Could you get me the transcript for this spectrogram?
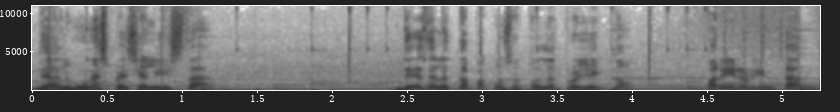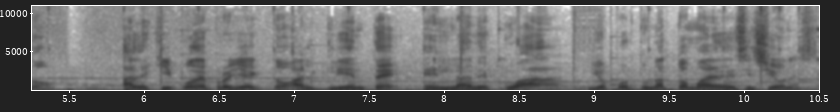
de algún especialista desde la etapa conceptual del proyecto para ir orientando al equipo de proyecto, al cliente en la adecuada y oportuna toma de decisiones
